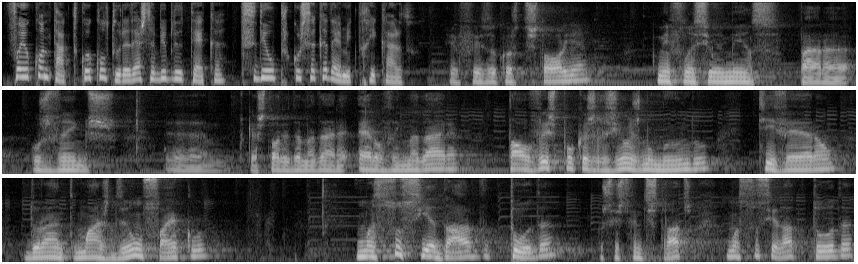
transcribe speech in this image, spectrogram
Foi o contacto com a cultura desta biblioteca que decidiu o percurso académico de Ricardo. Eu fiz o curso de História, que me influenciou imenso para os vinhos Ehm, porque a história da Madeira era o vinho Madeira, talvez poucas regiões no mundo tiveram, durante mais de um século, uma sociedade toda, os seus diferentes estratos, uma sociedade toda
